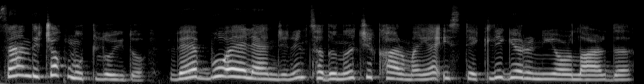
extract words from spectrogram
Sandy çok mutluydu ve bu eğlencenin tadını çıkarmaya istekli görünüyorlardı.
